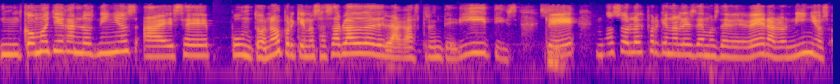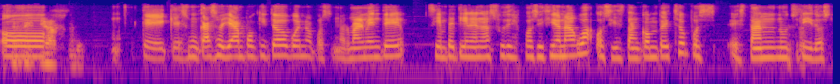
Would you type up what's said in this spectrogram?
mm, ¿Cómo llegan los niños a ese punto, no? Porque nos has hablado de la gastroenteritis, que no solo es porque no les demos de beber a los niños o que, que es un caso ya un poquito, bueno, pues normalmente siempre tienen a su disposición agua o si están con pecho, pues están nutridos.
